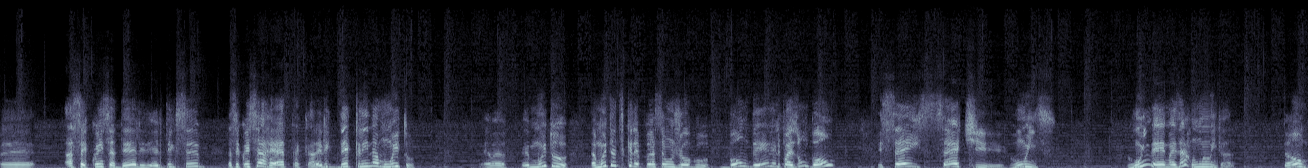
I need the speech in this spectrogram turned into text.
É, a sequência dele, ele tem que ser a sequência reta, cara. Ele declina muito. É, é muito. É muita discrepância um jogo bom dele, ele faz um bom e seis, sete ruins. Ruim mesmo, mas é ruim, cara. Então,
